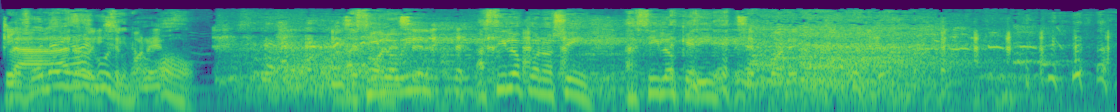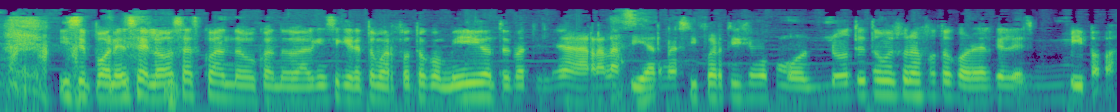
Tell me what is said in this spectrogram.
Yo soy la Claro, hija de ¿no? Ojo. Y se Así lo vi, así lo conocí, así lo querí. se pone y se ponen celosas cuando cuando alguien se quiere tomar foto conmigo entonces Matilde me agarra la pierna así fuertísimo como no te tomes una foto con él que él es mi papá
